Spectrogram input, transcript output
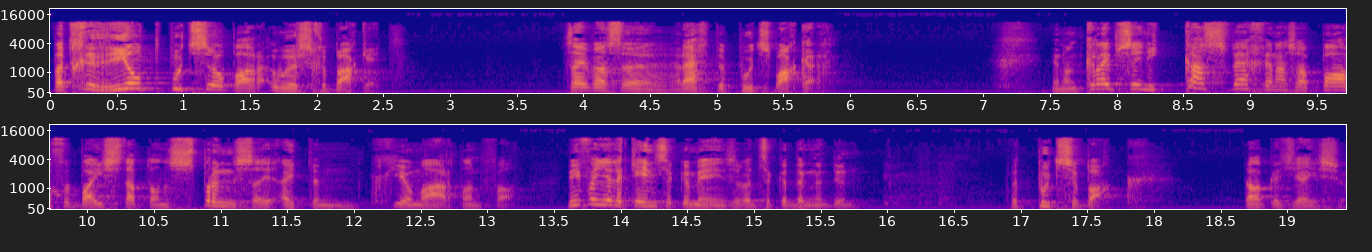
wat gereeld poetse op haar ouers gebak het. Sy was 'n regte poetsbakker. En dan kruip sy in die kas weg en as haar pa verbystap dan spring sy uit en gee hom 'n hartaanval. Wie van julle ken sulke mense wat sulke dinge doen? Wat poetse bak. Dalk is jy so.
